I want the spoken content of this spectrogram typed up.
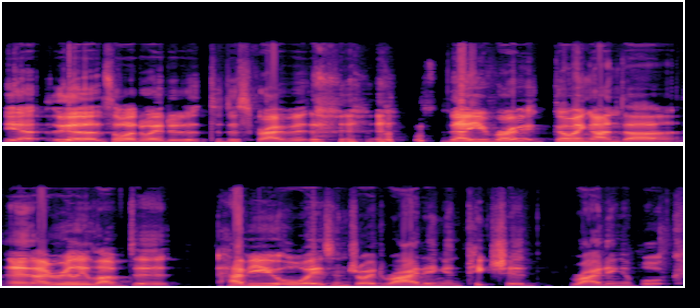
yeah, yeah, that's one way to to describe it. now you wrote Going Under, and I really loved it. Have you always enjoyed writing and pictured writing a book?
